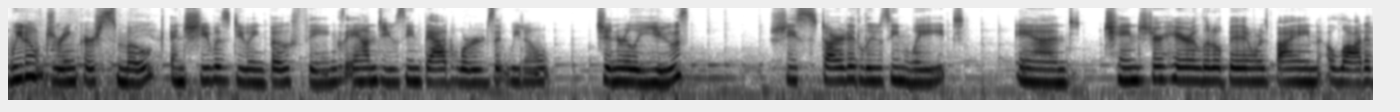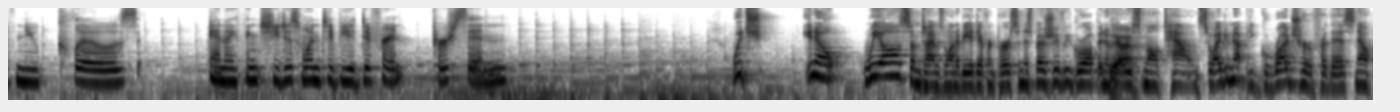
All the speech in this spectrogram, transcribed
We don't drink or smoke, and she was doing both things and using bad words that we don't generally use. She started losing weight and changed her hair a little bit and was buying a lot of new clothes. And I think she just wanted to be a different person. Which, you know, we all sometimes want to be a different person, especially if we grow up in a Yeah. very small town. So I do not begrudge her for this. Now,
